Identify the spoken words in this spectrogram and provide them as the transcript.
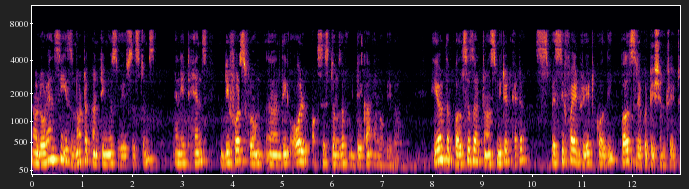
Now LORAN C is not a continuous wave systems and it hence differs from uh, the old systems of Decca and Omega. Here the pulses are transmitted at a specified rate called the pulse repetition rate.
